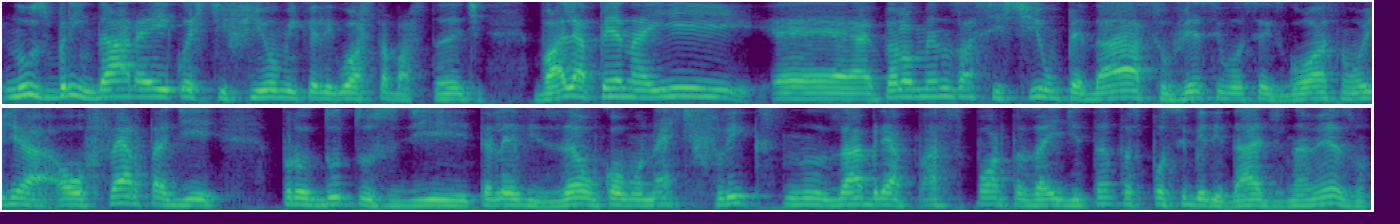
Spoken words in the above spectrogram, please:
nos brindar aí com este filme que ele gosta bastante. Vale a pena aí, é, pelo menos assistir um pedaço, ver se vocês gostam. Hoje a oferta de produtos de televisão como Netflix nos abre a, as portas aí de tantas possibilidades, não é mesmo?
